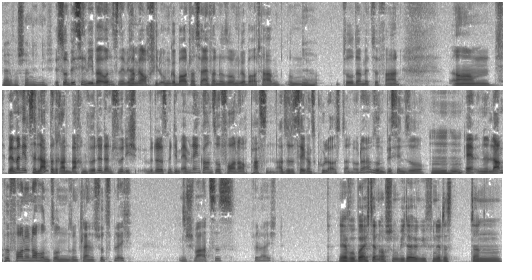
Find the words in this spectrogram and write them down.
Ja, wahrscheinlich nicht. Ist so ein bisschen wie bei uns. Ne? Wir haben ja auch viel umgebaut, was wir einfach nur so umgebaut haben, um Ja. so damit zu fahren. Ähm, wenn man jetzt eine Lampe dran machen würde, dann würde ich, würde das mit dem M-Lenker und so vorne auch passen. Also das sähe ganz cool aus dann, oder? So ein bisschen so Mhm. äh, eine Lampe vorne noch und so ein, so ein kleines Schutzblech. Ein schwarzes vielleicht. Ja, wobei ich dann auch schon wieder irgendwie finde, dass dann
